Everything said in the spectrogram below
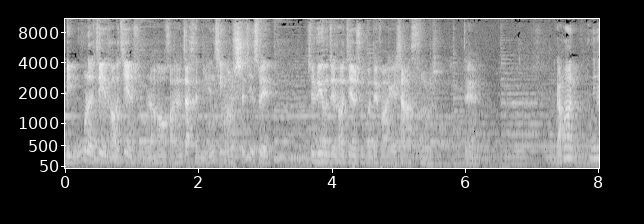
领悟了这一套剑术，然后好像在很年轻，好像十几岁，就利用这套剑术把对方给杀死了。复仇了，对，然后那个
